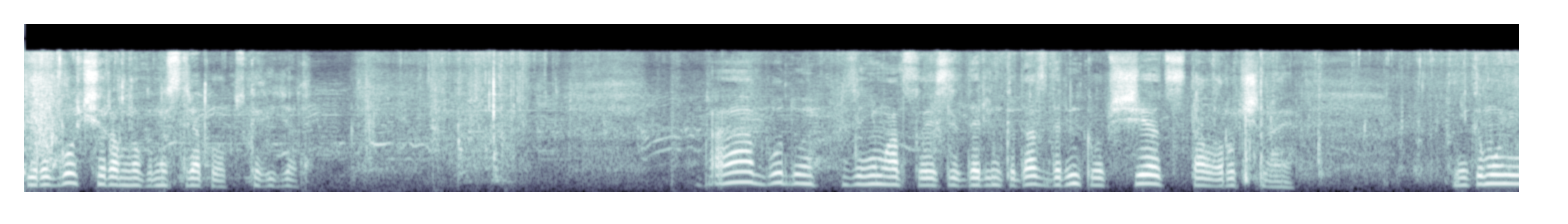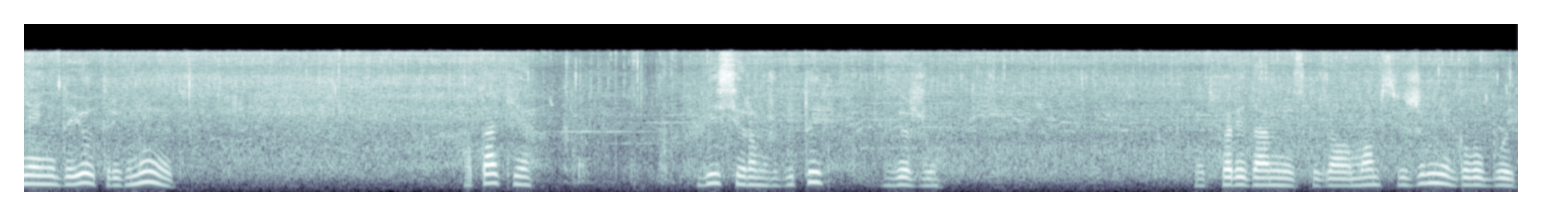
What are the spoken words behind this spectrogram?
пирогов вчера много настряпала, пускай едят. А буду заниматься, если Даринка даст. Даринка вообще стала ручная. Никому меня не дает, ревнует. А так я бисером жгуты вяжу. Вот Фарида мне сказала, мам, свяжи мне голубой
